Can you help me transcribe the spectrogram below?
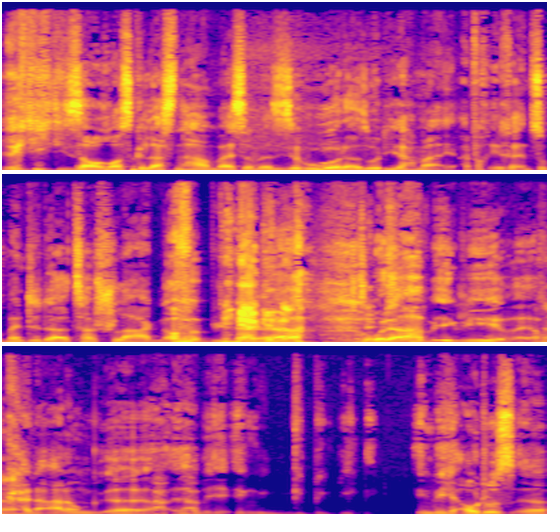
richtig die Sau rausgelassen haben, weißt du, weil diese Hu oder so, die haben einfach ihre Instrumente da zerschlagen auf der Bühne. Ja, genau. Stimmt. Oder haben irgendwie, äh, keine Ahnung, äh, haben irgendwelche Autos äh,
